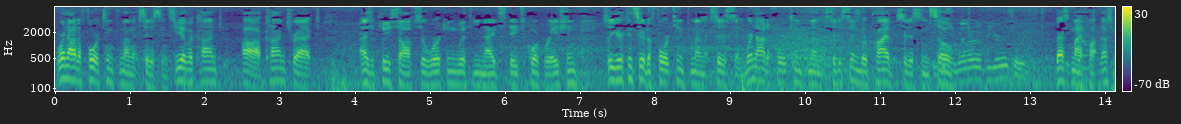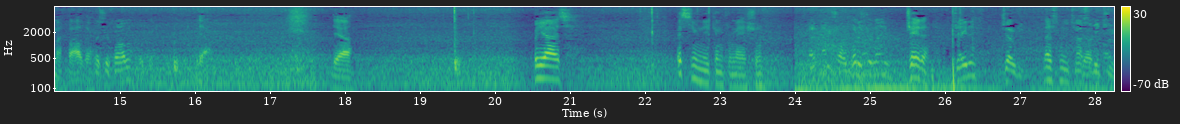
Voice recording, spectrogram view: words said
we're not a 14th Amendment citizen. So you have a con- uh, contract as a police officer working with the United States Corporation. So you're considered a 14th Amendment citizen. We're not a 14th Amendment citizen. We're private citizens. Is this a So relative of yours, or that's my fa- that's my father. that's your father? Okay. Yeah. Yeah. But yeah, it's it's unique information. I- I'm sorry. What is your name? Jaden, Jaden. Jody. nice to meet you. Nice to meet you.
